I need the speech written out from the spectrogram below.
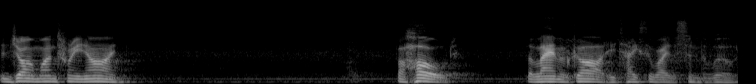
in John 1:29. Behold, the Lamb of God who takes away the sin of the world.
